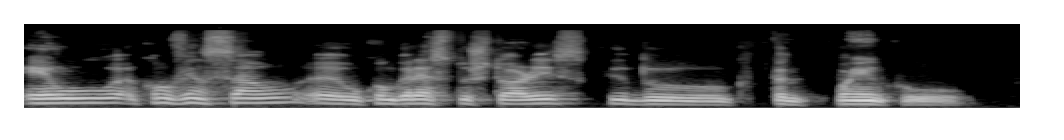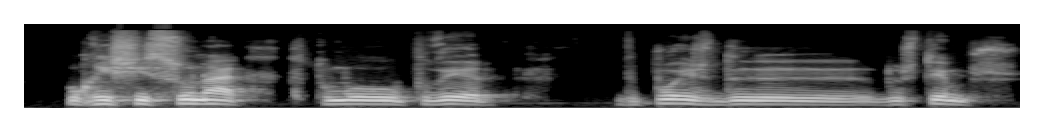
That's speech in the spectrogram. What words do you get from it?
é o, a convenção, eh, o Congresso dos Stories, que, do, que portanto, põe o, o Rishi Sunak, que tomou o poder depois de, dos tempos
